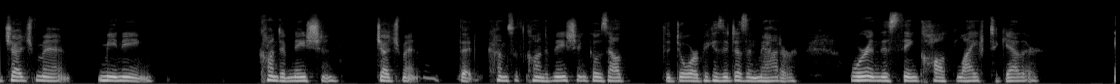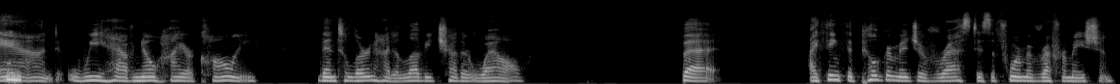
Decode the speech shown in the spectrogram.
judgment meaning condemnation, judgment that comes with condemnation goes out the door because it doesn't matter. We're in this thing called life together. Mm. And we have no higher calling than to learn how to love each other well. But I think the pilgrimage of rest is a form of reformation.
